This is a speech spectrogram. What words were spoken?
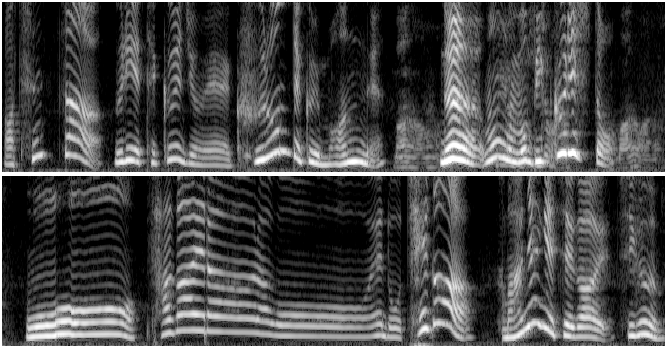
아 진짜 우리의 댓글 중에 그런 댓글이 많네. 많아. 네, 뭔가 뭐 미끄리시다. 많아 많아. 오, 사과해라라고 해도 제가 만약에 제가 지금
